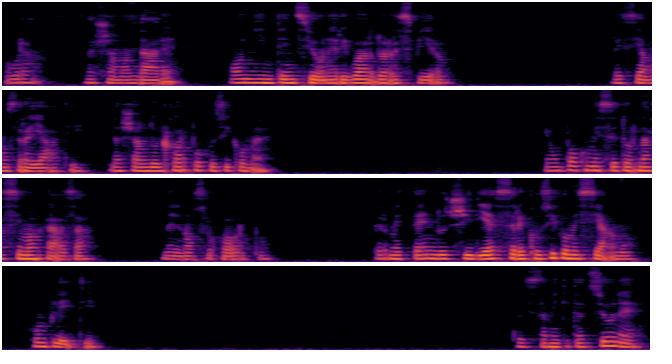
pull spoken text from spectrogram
Ora lasciamo andare ogni intenzione riguardo al respiro. Restiamo sdraiati, lasciando il corpo così com'è. È un po' come se tornassimo a casa nel nostro corpo, permettendoci di essere così come siamo, completi. Questa meditazione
